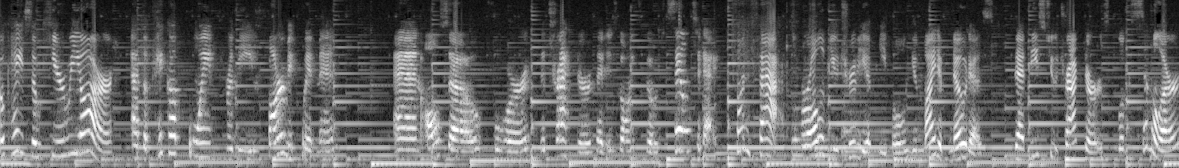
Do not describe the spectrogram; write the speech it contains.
Okay, so here we are at the pickup point for the farm equipment and also for the tractor that is going to go to sale today. Fun fact for all of you trivia people, you might have noticed that these two tractors look similar,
